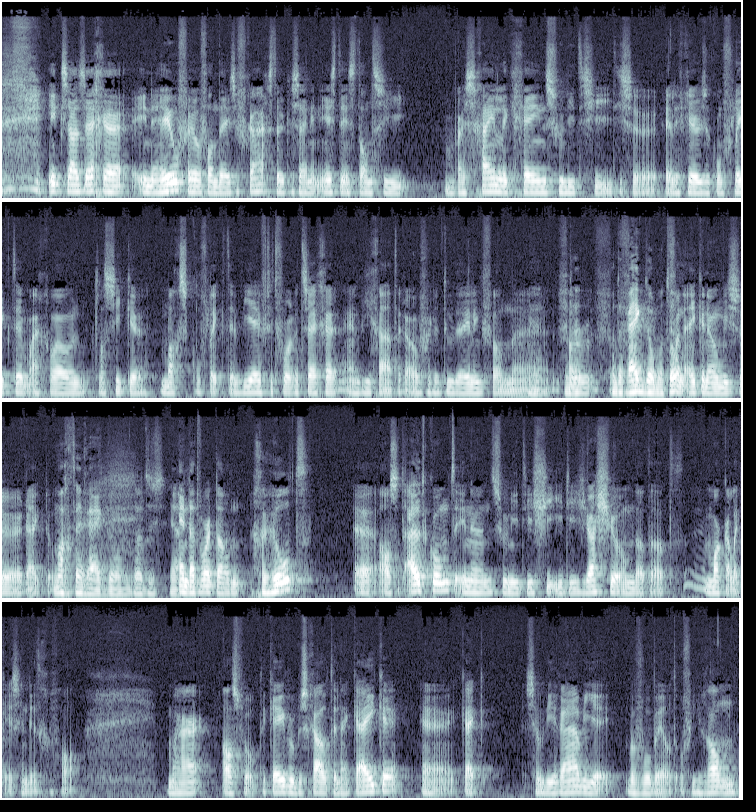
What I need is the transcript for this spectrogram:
ik zou zeggen, in heel veel van deze vraagstukken zijn in eerste instantie waarschijnlijk geen Soenitische religieuze conflicten, maar gewoon klassieke machtsconflicten. Wie heeft het voor het zeggen en wie gaat er over de toedeling van, uh, ja, van, de, van, de, rijkdommen, toch? Van economische rijkdom. Macht en rijkdom, dat is... Ja. En dat wordt dan gehuld uh, als het uitkomt in een Soenitisch-Shiïtisch jasje, omdat dat makkelijk is in dit geval. Maar als we op de keper beschouwd naar kijken, uh, kijk, Saudi-Arabië bijvoorbeeld of Iran,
